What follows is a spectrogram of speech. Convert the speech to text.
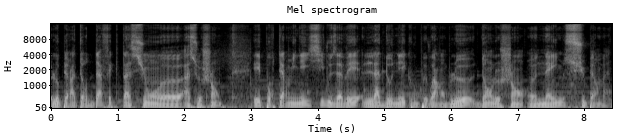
l'opérateur d'affectation à ce champ et pour terminer, ici, vous avez la donnée que vous pouvez voir en bleu dans le champ euh, name Superman.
